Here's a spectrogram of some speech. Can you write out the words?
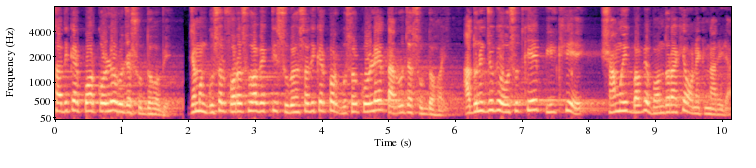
সাদিকের পর করলেও রোজা শুদ্ধ হবে। যেমন গুসল ফরজ হওয়া ব্যক্তি সুবেহ সাদিকের পর গোসল করলে তার রোজা শুদ্ধ হয়। আধুনিক যুগে ওষুধ খেয়ে, পিল খেয়ে সাময়িকভাবে বন্ধ রাখে অনেক নারীরা।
